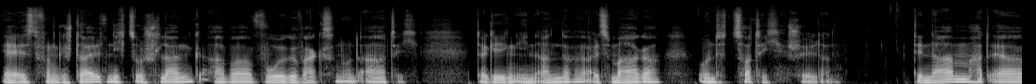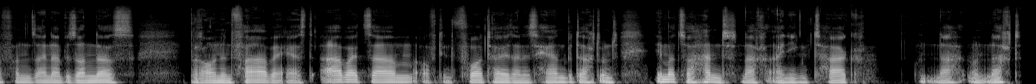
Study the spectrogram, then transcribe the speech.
Er ist von Gestalt nicht so schlank, aber wohlgewachsen und artig dagegen ihn andere als mager und zottig schildern. Den Namen hat er von seiner besonders braunen Farbe. Er ist arbeitsam, auf den Vorteil seines Herrn bedacht und immer zur Hand nach einigen Tag und, nach und Nacht.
